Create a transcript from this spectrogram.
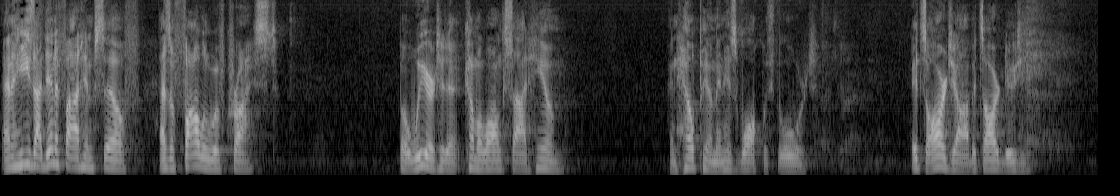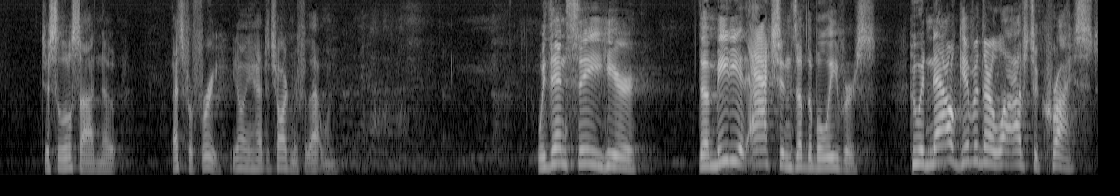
And he's identified himself as a follower of Christ. But we are to come alongside him and help him in his walk with the Lord. It's our job, it's our duty. Just a little side note that's for free. You don't even have to charge me for that one. We then see here the immediate actions of the believers who had now given their lives to Christ.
